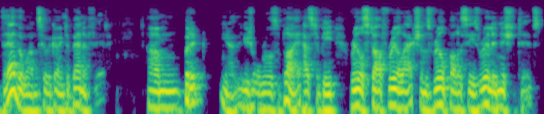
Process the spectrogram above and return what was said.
they're the ones who are going to benefit. Um, but it, you know, the usual rules apply. It has to be real stuff, real actions, real policies, real initiatives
